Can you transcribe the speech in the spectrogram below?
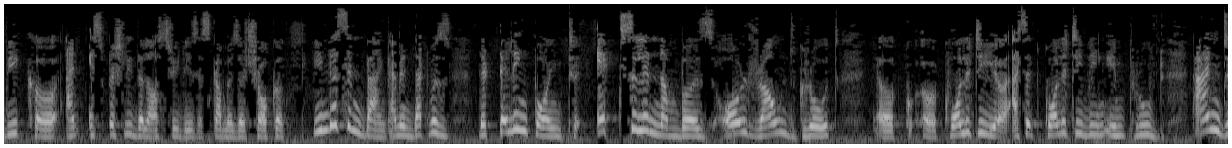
week, uh, and especially the last three days, has come as a shocker. IndusInd Bank, I mean, that was the telling point. Excellent numbers, all-round growth, uh, uh, quality, uh, asset quality being improved, and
